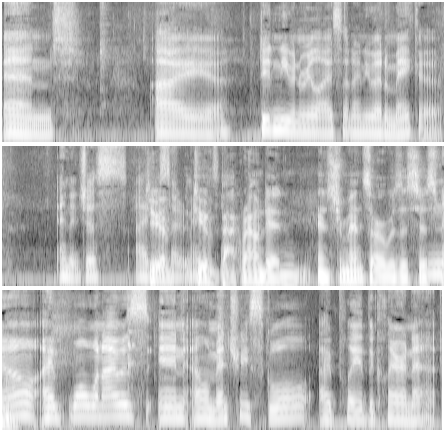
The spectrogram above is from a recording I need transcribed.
And I didn't even realize that I knew how to make it, and it just I do you just have started do you have background in instruments, or was this just no, I well when I was in elementary school, I played the clarinet,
